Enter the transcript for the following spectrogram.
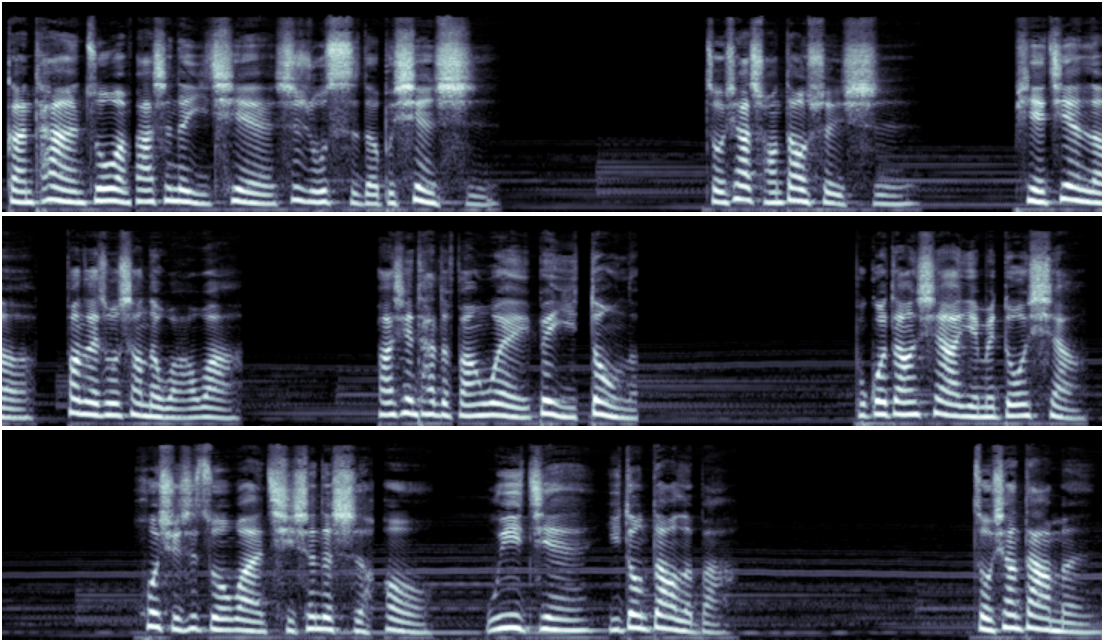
感叹昨晚发生的一切是如此的不现实。走下床倒水时，瞥见了放在桌上的娃娃，发现它的方位被移动了。不过当下也没多想，或许是昨晚起身的时候无意间移动到了吧。走向大门，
